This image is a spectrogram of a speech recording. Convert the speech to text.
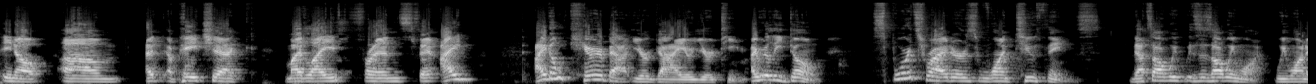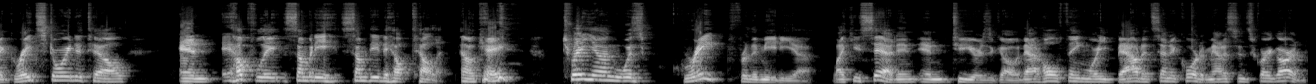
you know, um, a, a, paycheck, my life, friends. I, I don't care about your guy or your team. I really don't. Sports writers want two things. That's all we, this is all we want. We want a great story to tell and hopefully somebody, somebody to help tell it. Okay. Trae Young was great for the media, like you said, in, in two years ago. That whole thing where he bowed at center Court at Madison Square Garden.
